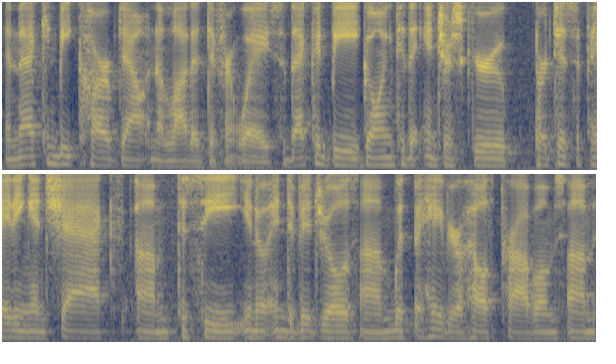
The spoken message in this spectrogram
And that can be carved out in a lot of different ways. So that could be going to the interest group, participating in SHAC um, to see, you know, individuals um, with behavioral health problems. Um,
